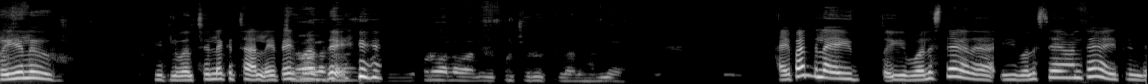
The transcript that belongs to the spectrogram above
రొయ్యలు. ఇట్లు వచ్చేలేక చాలా లేట్ అయిపోద్ది. ఎప్పుడు వాళ్ళ వాళ్ళు ఎప్పుడు చెరువుకి వెళ్ళాలి మళ్ళీ? అయిపోద్దిలే. ఈ- ఒలిస్తే కదా ఈ ఒలిస్తే ఏమంటే అయిపోయింది.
